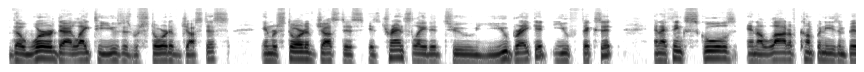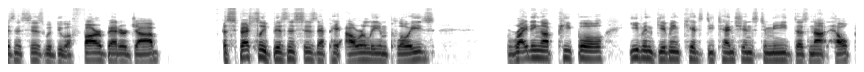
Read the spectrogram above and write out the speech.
the word that I like to use is restorative justice. And restorative justice is translated to you break it, you fix it. And I think schools and a lot of companies and businesses would do a far better job, especially businesses that pay hourly employees writing up people, even giving kids detentions to me does not help.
